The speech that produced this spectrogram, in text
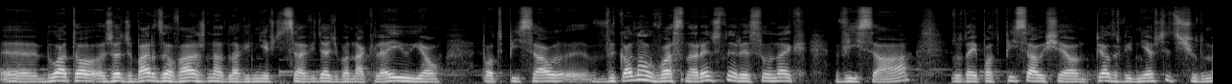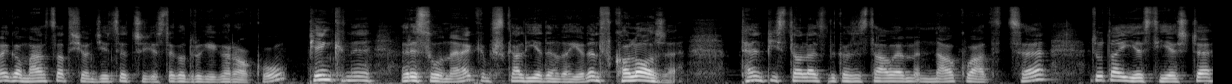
E, była to rzecz bardzo ważna dla Wilniewczyca, widać, bo nakleił ją, podpisał. Wykonał własnoręczny rysunek Wisa. Tutaj podpisał się on Piotr Wilniewczyc 7 marca 1932 roku. Piękny rysunek w skali 1 do 1 w kolorze. Ten pistolet wykorzystałem na okładce. Tutaj jest jeszcze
